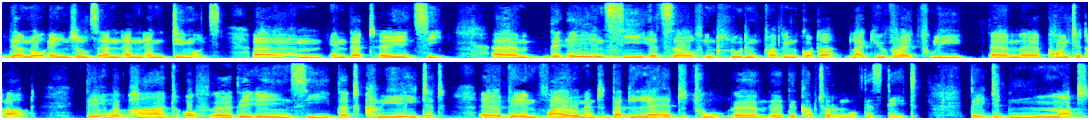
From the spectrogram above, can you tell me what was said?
there are no angels and, and, and demons um, in that ANC. Um, the ANC itself, including Pravin Gordhan, like you've rightfully um, uh, pointed out, they were part of uh, the ANC that created uh, the environment that led to um, uh, the capturing of the state they did not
